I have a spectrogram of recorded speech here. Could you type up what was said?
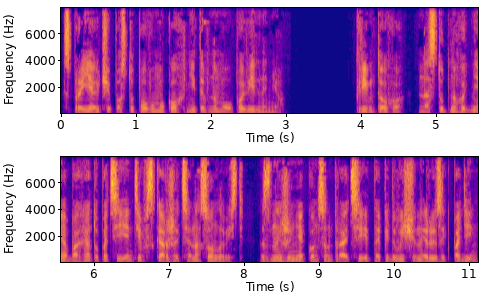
сприяючи поступовому когнітивному уповільненню. Крім того, наступного дня багато пацієнтів скаржаться на сонливість, зниження концентрації та підвищений ризик падінь,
